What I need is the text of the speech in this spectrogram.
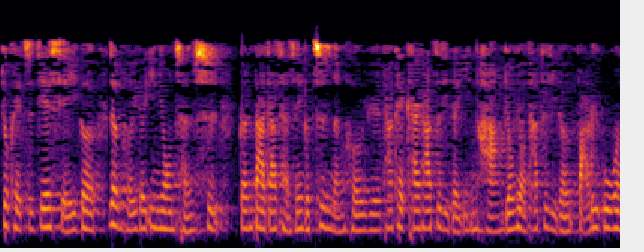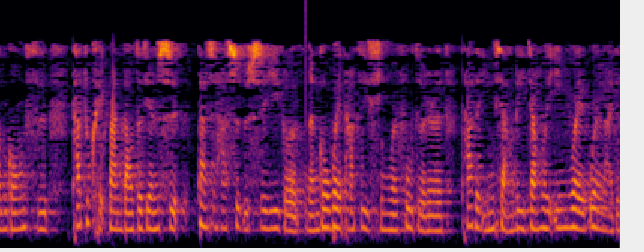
就可以直接写一个任何一个应用程式，跟大家产生一个智能合约。他可以开他自己的银行，拥有他自己的法律顾问公司，他就可以办到这件事。但是他是不是一个能够为他自己行为负责的人？他的影响力将会因为未来的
